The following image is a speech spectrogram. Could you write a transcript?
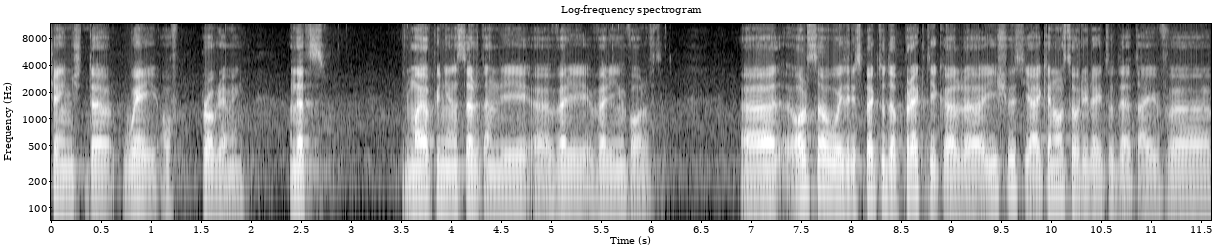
change the way of programming. And that's, in my opinion, certainly uh, very, very involved. Uh, also, with respect to the practical uh, issues, yeah, I can also relate to that. I've, uh,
